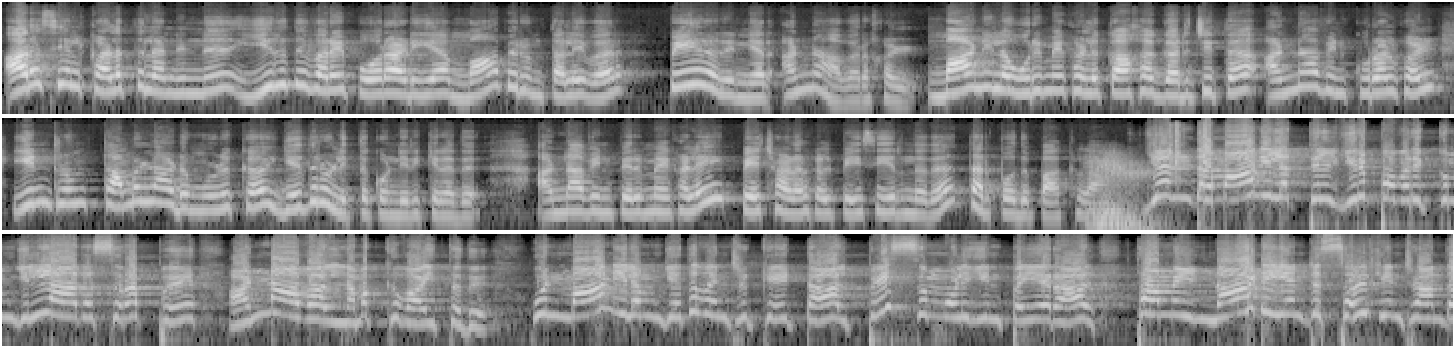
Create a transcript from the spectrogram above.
அரசியல் களத்துல நின்று இறுதி வரை போராடிய மாபெரும் தலைவர் பேரறிஞர் அண்ணா அவர்கள். மாநில உரிமைகளுக்காக கர்ஜித்த அண்ணாவின் குரல்கள் இன்றும் தமிழ்நாடு முழுக்க எதிரொலித்துக் கொண்டிருக்கிறது. அண்ணாவின் பெருமைகளை பேச்சாளர்கள் பேசியிருந்ததை தற்போது பார்க்கலாம். எந்த மாநிலத்தில் இருப்பவருக்கும் இல்லாத சிறப்பு அண்ணாவால் நமக்கு வாய்த்தது. உன் மாநிலம் எதுவென்று கேட்டால் பேசும் மொழியின் பெயரால் தமிழ்நாடு என்று சொல்கின்ற அந்த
